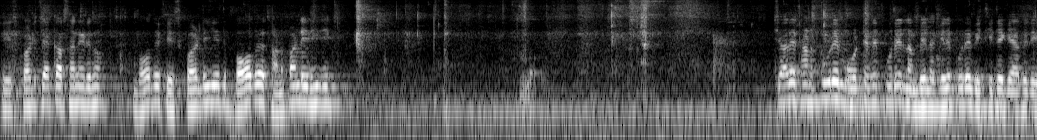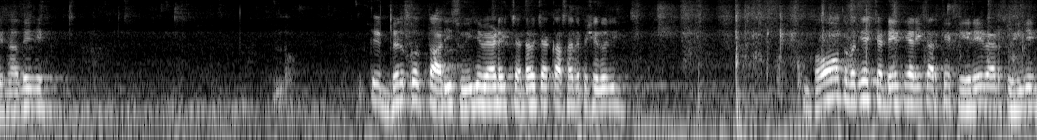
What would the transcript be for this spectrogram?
ਫੇਸ ਕੁਆਲਿਟੀ ਚੈੱਕ ਕਰ ਸਕਦੇ ਇਹਦੇ ਤੋਂ ਬਹੁਤ ਹੀ ਫੇਸ ਕੁਆਲਿਟੀ ਜੇ ਤੇ ਬਹੁਤ ਹੀ ਥਣ ਭਾਂਡੇ ਦੀ ਜੀ। ਚਾਰੇ ਥਣ ਪੂਰੇ ਮੋਟੇ ਤੇ ਪੂਰੇ ਲੰਬੇ ਲੱਗੇ ਤੇ ਪੂਰੇ ਵਿੱਥੀ ਤੇ ਗਿਆ ਗੈਪ ਦੇਖ ਸਕਦੇ ਜੀ। ਲਓ। ਤੇ ਬਿਲਕੁਲ ਤਾਜੀ ਸੂਈ ਜੇ ਵੈੜ ਚੱਡਾ ਵੀ ਚੈੱਕ ਕਰ ਸਕਦੇ ਪਿਛੇ ਤੋਂ ਜੀ। ਬਹੁਤ ਵਧੀਆ ਚੱਡੇ ਤਿਆਰੀ ਕਰਕੇ ਫੇਰੇ ਵੈੜ ਸੂਈ ਜੇ।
